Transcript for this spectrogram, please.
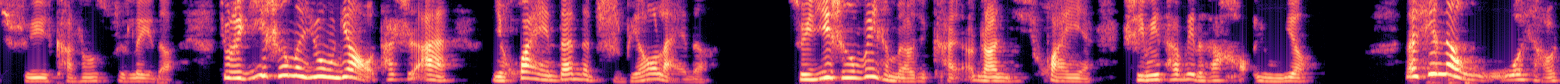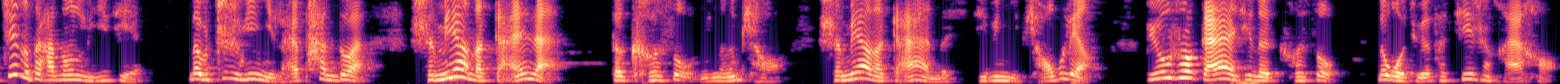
属于抗生素之类的。就是医生的用药，他是按。你化验单的指标来的，所以医生为什么要去看，让你去化验，是因为他为了他好用药。那现在我想，这个大家能理解。那么至于你来判断什么样的感染的咳嗽你能调，什么样的感染的疾病你调不了。比如说感染性的咳嗽，那我觉得他精神还好，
